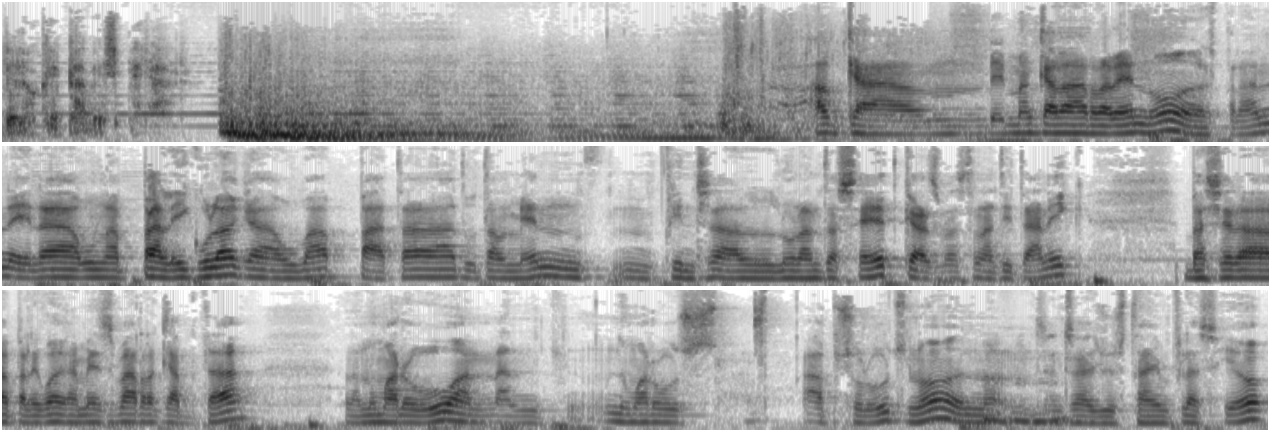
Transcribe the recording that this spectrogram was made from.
de lo que cabe esperar? El que vam acabar rebent, no? esperant, era una pel·lícula que ho va patar totalment fins al 97, que es va estrenar Titanic. Va ser la pel·lícula que més va recaptar, la número 1 en, en números absoluts, no? no sense ajustar a inflació.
